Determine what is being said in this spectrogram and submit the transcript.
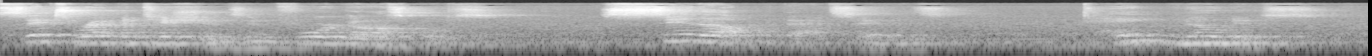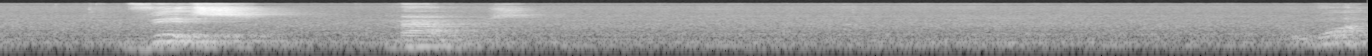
Six repetitions in four Gospels. Sit up, that says. Take notice. This matters. But what?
